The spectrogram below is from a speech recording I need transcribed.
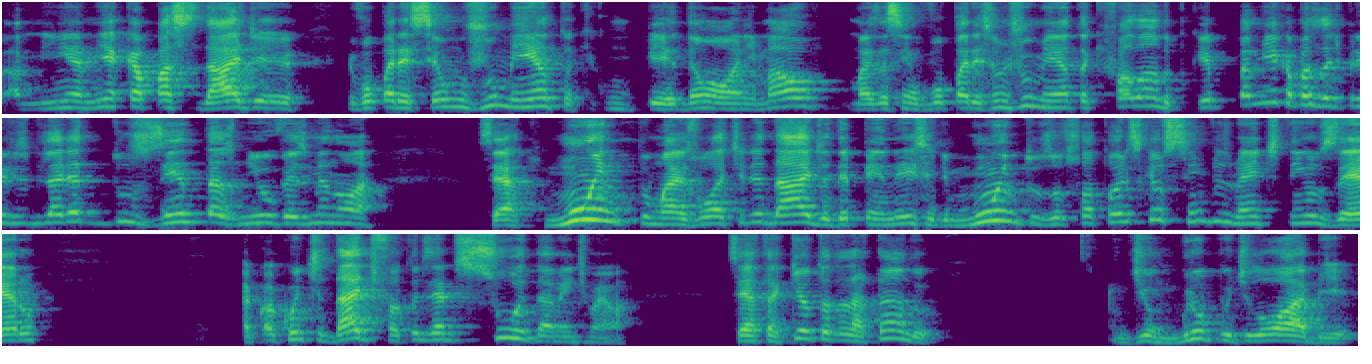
a minha, minha capacidade, eu vou parecer um jumento aqui, com perdão ao animal, mas assim, eu vou parecer um jumento aqui falando, porque a minha capacidade de previsibilidade é 200 mil vezes menor, certo? Muito mais volatilidade, a dependência de muitos outros fatores que eu simplesmente tenho zero. A quantidade de fatores é absurdamente maior certo? Aqui eu estou tratando de um grupo de lobby,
